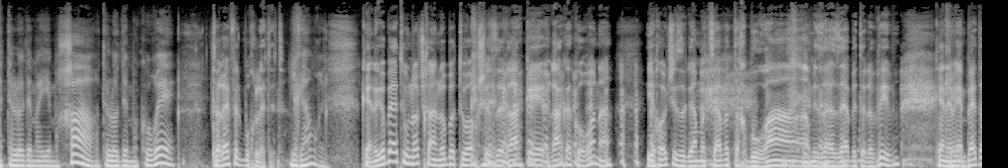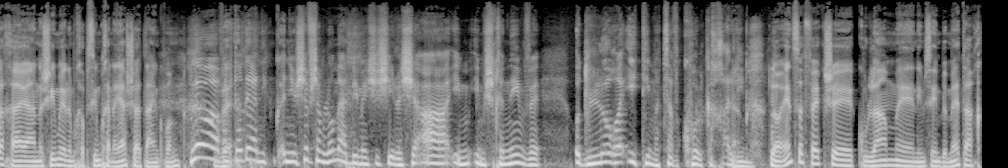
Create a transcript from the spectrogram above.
אתה לא יודע מה יהיה מחר, אתה לא יודע מה קורה, טרפת מוחלטת. לגמרי. כן, לגבי התאונות שלך, אני לא בטוח שזה רק, אה, רק הקורונה, יכול להיות שזה גם מצב התחבורה המזעזע בתל אביב. כן, הם, הם בטח, האנשים האלה מחפשים חנייה שעתיים כבר. לא, אבל ו- אתה יודע, אני, אני יושב שם לא מעט בימי שישי לשעה עם, עם שכנים, ועוד לא ראיתי מצב כל כך אלים. לא, אין ספק שכולם אה, נמצאים במתח,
